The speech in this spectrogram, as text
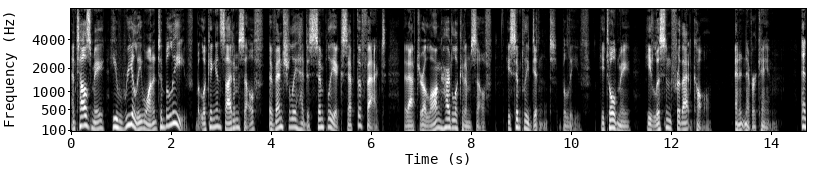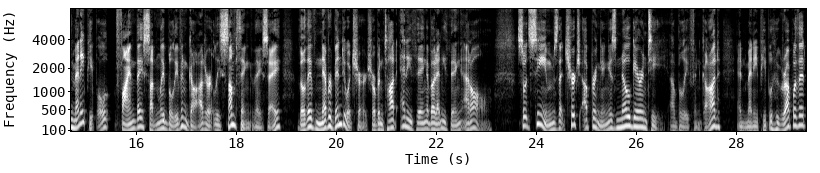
and tells me he really wanted to believe, but looking inside himself, eventually had to simply accept the fact that after a long, hard look at himself, he simply didn't believe. He told me he listened for that call, and it never came. And many people find they suddenly believe in God, or at least something, they say, though they've never been to a church or been taught anything about anything at all. So it seems that church upbringing is no guarantee of belief in God, and many people who grew up with it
